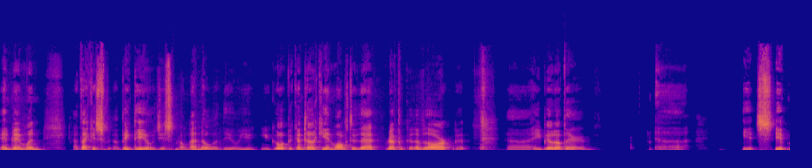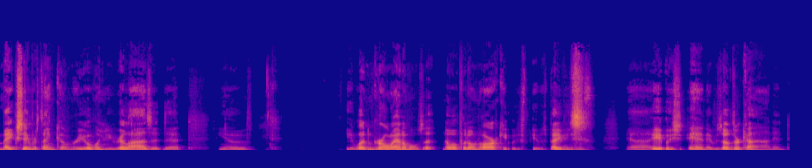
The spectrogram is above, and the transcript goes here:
and then when I think it's a big deal, just on that Noah deal, you, you go up to Kentucky and walk through that replica of the ark that uh, he built up there. Uh, it's it makes everything come real when you realize it that you know it wasn't grown animals that Noah put on the ark. It was it was babies. Uh, it was and it was of their kind, and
